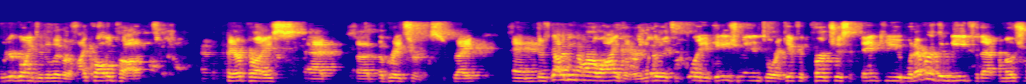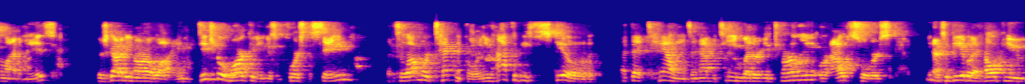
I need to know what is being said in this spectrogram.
we're going to deliver high quality product at a fair price at a, a great service, right? And there's got to be an ROI there, and whether it's employee engagement or a gift with purchase, a thank you, whatever the need for that promotional item is, there's got to be an ROI. And digital marketing is, of course, the same, it's a lot more technical and you have to be skilled at that talent and have the team, whether internally or outsourced, you know, to be able to help you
